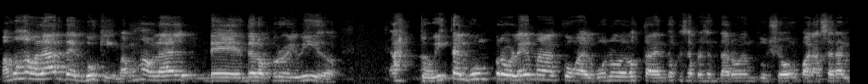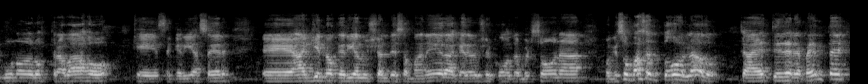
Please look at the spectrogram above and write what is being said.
Vamos a hablar del booking, vamos a hablar de, de lo prohibido. ¿Tuviste algún problema con alguno de los talentos que se presentaron en tu show para hacer alguno de los trabajos que se quería hacer? Eh, alguien no quería luchar de esa manera, quería luchar con otra persona, porque eso pasa en todos lados. O sea, este, de repente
